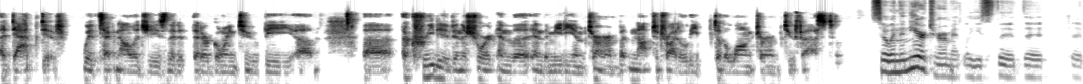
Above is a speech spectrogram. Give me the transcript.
adaptive with technologies that that are going to be um, uh, accretive in the short and the and the medium term, but not to try to leap to the long term too fast. So, in the near term, at least, the the, the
